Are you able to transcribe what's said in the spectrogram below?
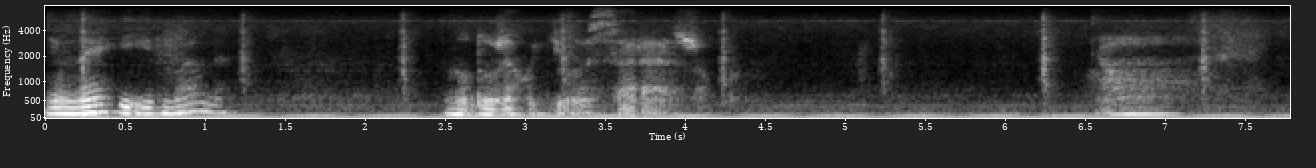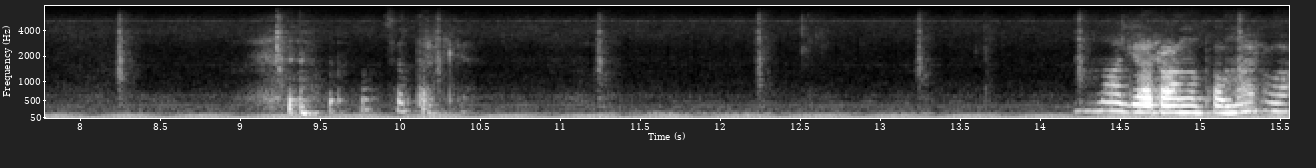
і в неї, і в мене. Ну, дуже хотілося сережок. А. Це таке. Надя рано померла.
